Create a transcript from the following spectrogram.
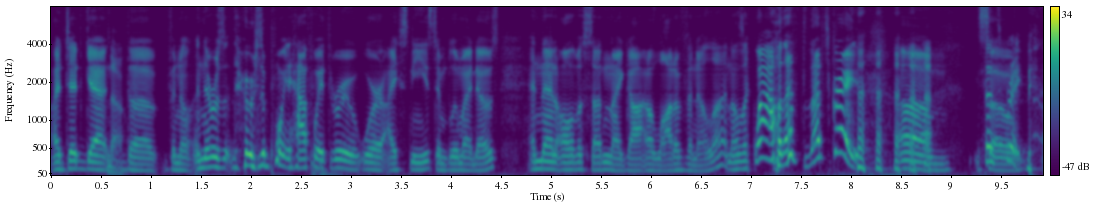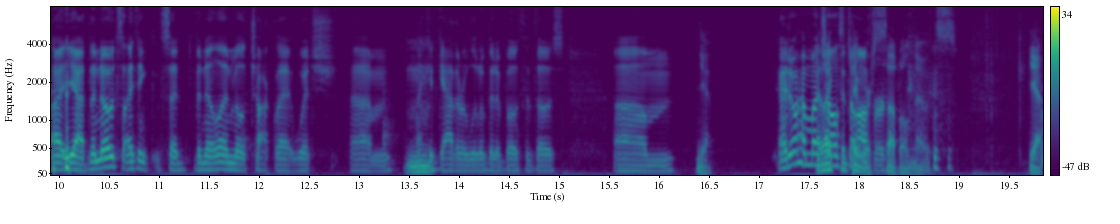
I did get No. the vanilla. And there was there was a point halfway through where I sneezed and blew my nose, and then all of a sudden I got a lot of vanilla, and I was like, "Wow, that's that's great." Um, so, great. uh, yeah, the notes I think said vanilla and milk chocolate, which um, I Mhm. could gather a little bit of both of those. Um. I don't have much I like else that to they offer. were subtle notes. yeah,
